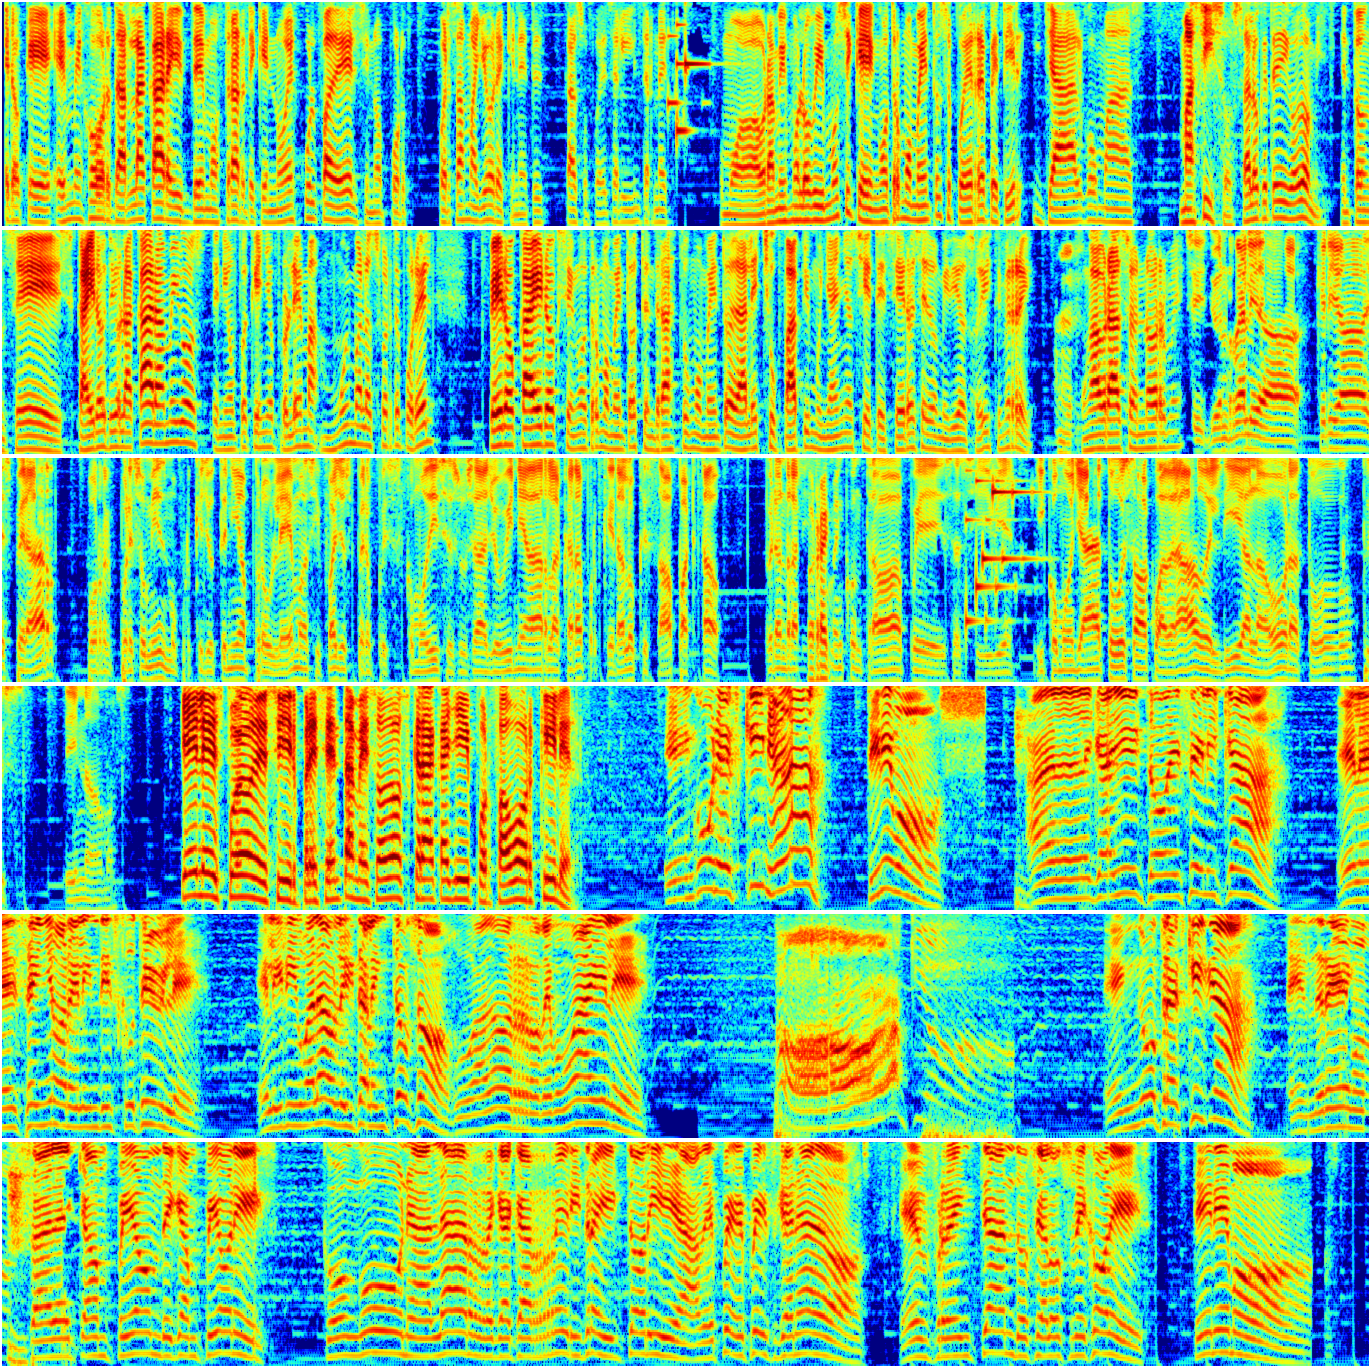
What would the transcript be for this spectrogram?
pero que es mejor dar la cara y demostrar de que no es culpa de él, sino por fuerzas mayores, que en este caso puede ser el internet, como ahora mismo lo vimos, y que en otro momento se puede repetir ya algo más macizo. ¿Sabes lo que te digo, Domi? Entonces, Cairo dio la cara, amigos, tenía un pequeño problema, muy mala suerte por él. Pero Kairox, en otros momentos tendrás tu momento de darle chupapi muñaño 7-0 ese domidioso, ¿viste, mi rey? Eh. Un abrazo enorme. Sí, yo en realidad quería esperar por, por, eso mismo, porque yo tenía problemas y fallos, pero pues como dices, o sea, yo vine a dar la cara porque era lo que estaba pactado. Pero en realidad me encontraba pues así bien. Y como ya todo estaba cuadrado, el día, la hora, todo, pues y nada más. ¿Qué les puedo decir? Preséntame esos dos crack allí, por favor, Killer. En una esquina tenemos al gallito de Celica, el señor, el indiscutible, el inigualable y talentoso jugador de mobile. En otra esquina tendremos al campeón de campeones con una larga carrera y trayectoria de pepes ganados enfrentándose a los mejores. Tenemos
